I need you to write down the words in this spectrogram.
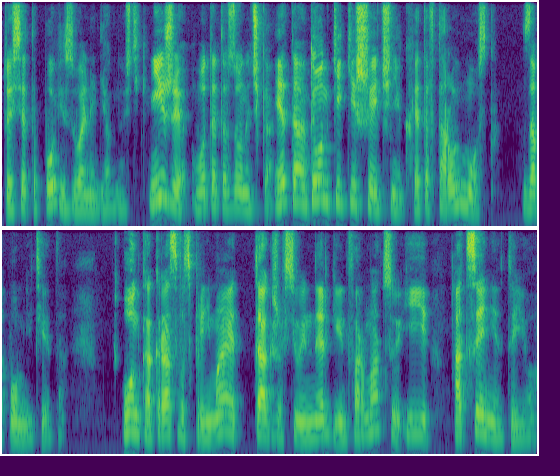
То есть это по визуальной диагностике. Ниже вот эта зоночка, это тонкий кишечник, это второй мозг. Запомните это. Он как раз воспринимает также всю энергию, информацию и оценит ее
